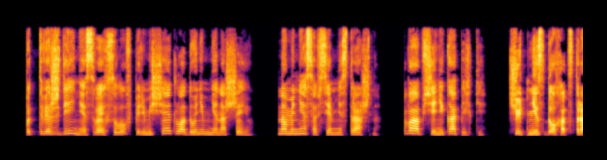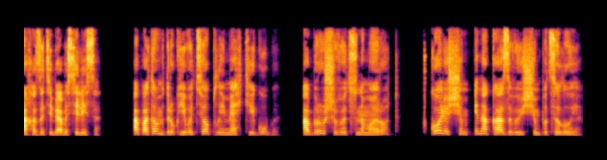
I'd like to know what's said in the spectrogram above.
Подтверждение своих слов перемещает ладони мне на шею. Но мне совсем не страшно. Вообще ни капельки. Чуть не сдох от страха за тебя, Василиса. А потом вдруг его теплые мягкие губы обрушиваются на мой рот в колющем и наказывающем поцелуе,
